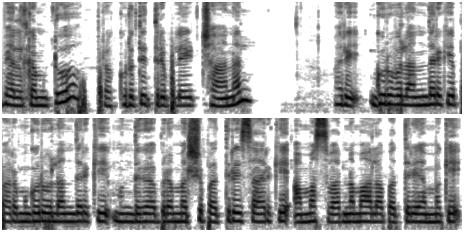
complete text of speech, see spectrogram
Welcome to Prakruthi triple eight channel. మరి గురువులందరికీ పరమ గురువులందరికీ ముందుగా బ్రహ్మర్షి పత్రి సార్కి అమ్మ స్వర్ణమాల పత్రి అమ్మకి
